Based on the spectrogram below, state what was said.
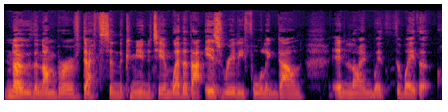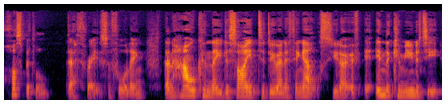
know the number of deaths in the community and whether that is really falling down in line with the way that hospital death rates are falling, then how can they decide to do anything else? You know, if in the community,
